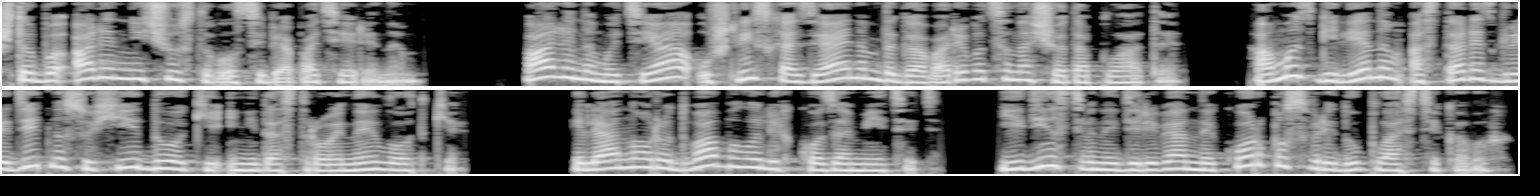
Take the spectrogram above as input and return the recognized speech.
чтобы Ален не чувствовал себя потерянным. Ален и Матиа ушли с хозяином договариваться насчет оплаты, а мы с Геленом остались глядеть на сухие доки и недостроенные лодки, Элеонору-2 было легко заметить. Единственный деревянный корпус в ряду пластиковых,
